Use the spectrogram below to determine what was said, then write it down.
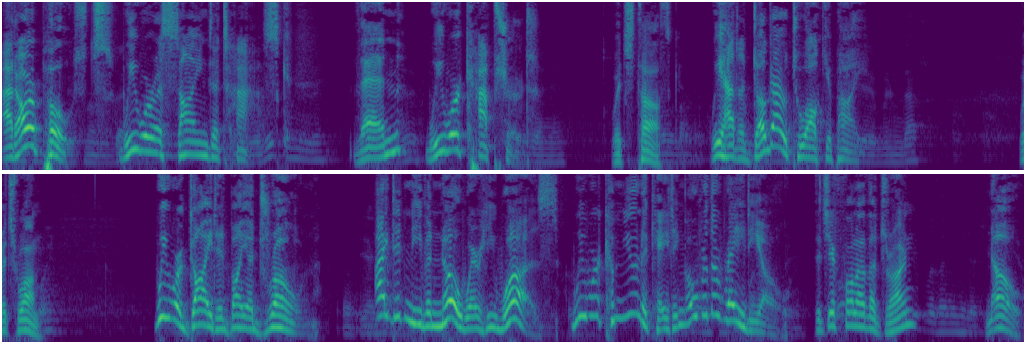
At our posts, we were assigned a task. Then we were captured. Which task? We had a dugout to occupy. Which one? We were guided by a drone. I didn't even know where he was. We were communicating over the radio. Did you follow the drone? No.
